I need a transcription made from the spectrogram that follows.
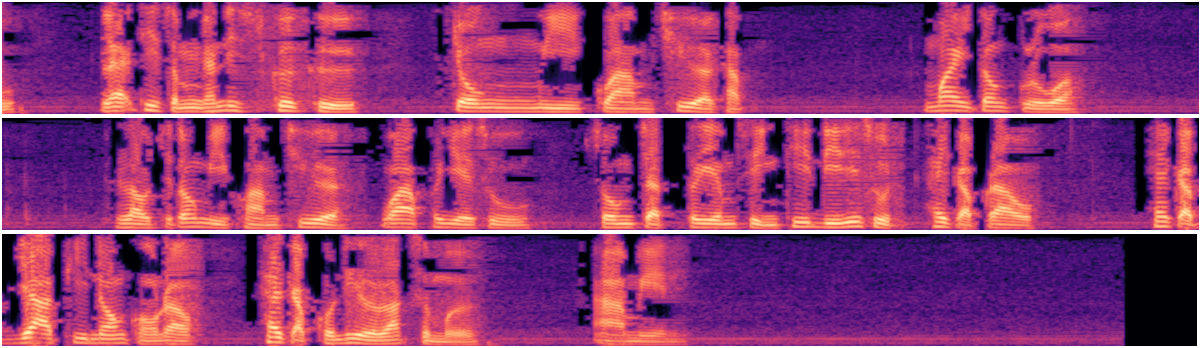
และที่สำคัญที่สุดก็คือ จงมีความเชื่อครับ ไม่ต้องกลัว เราจะต้องมีความเชื่อว่าพระเยซูทรงจัดเตรียมสิ่งที่ดีที่สุดให้กับเรา ให้กับญาติพี่น้องของเรา ให้กับคนที่เรารักเสมอ อาเมน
